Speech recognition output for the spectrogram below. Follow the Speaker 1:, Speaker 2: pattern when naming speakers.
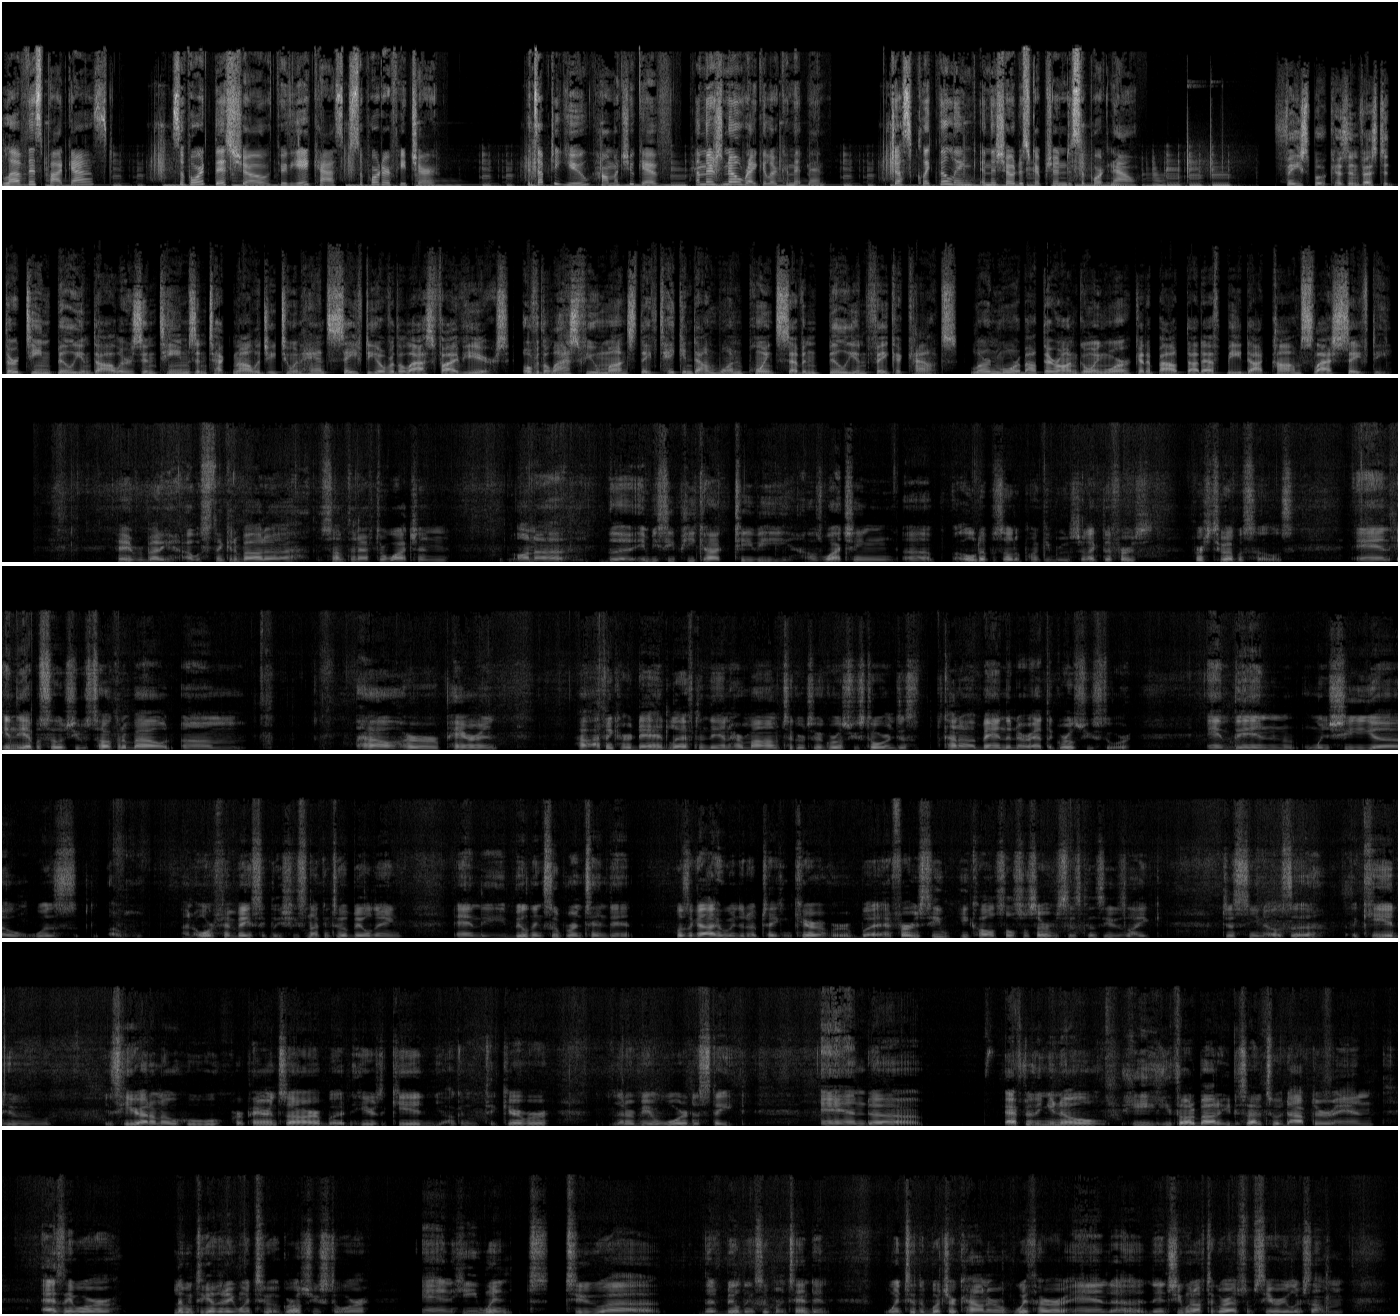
Speaker 1: Love this podcast? Support this show through the ACAST supporter feature. It's up to you how much you give, and there's no regular commitment. Just click the link in the show description to support now.
Speaker 2: Facebook has invested $13 billion in teams and technology to enhance safety over the last five years. Over the last few months, they've taken down 1.7 billion fake accounts. Learn more about their ongoing work at about.fb.com/safety.
Speaker 3: Hey everybody, I was thinking about uh something after watching on uh the NBC Peacock TV. I was watching uh an old episode of Punky Brewster, like the first first two episodes. And in the episode she was talking about um how her parent how I think her dad left and then her mom took her to a grocery store and just kind of abandoned her at the grocery store. And then when she uh was uh, an orphan basically. She snuck into a building, and the building superintendent was a guy who ended up taking care of her. But at first, he he called social services because he was like, just you know, it's a a kid who is here. I don't know who her parents are, but here's a kid. Y'all can take care of her. Let her be awarded a state. And uh, after the, you know, he he thought about it. He decided to adopt her, and as they were living together, they went to a grocery store and he went to uh, the building superintendent went to the butcher counter with her and uh, then she went off to grab some cereal or something.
